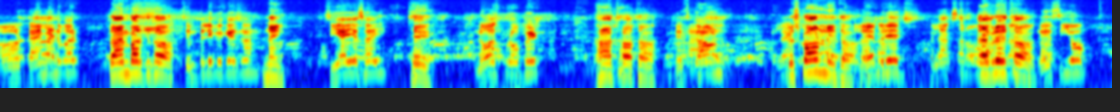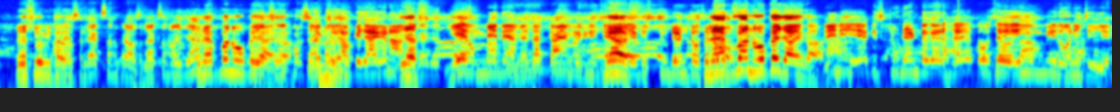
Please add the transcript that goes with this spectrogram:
और time and work time work था। सिंप्लीफिकेशन नहीं। सी आई एस आई थे। लॉस प्रॉफिट हाँ था था। डिस्काउंट डिस्काउंट नहीं था। एवरेज एवरेज था। रेशियो रेशियो भी था। सिलेक्शन कराओ। सिलेक्शन हो जाए सिलेक्शन होके जाएगा। सिलेक्शन होके जाएगा ना? Yes. ये उम्मीदें हमेशा कायम रखनी चाहिए। एक स्टूडेंट हो सिलेक्शन होके जाएगा। नहीं नहीं एक स्टूडेंट अगर है तो उसे यही उम्मीद होनी चाहिए।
